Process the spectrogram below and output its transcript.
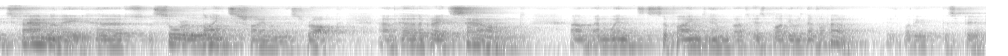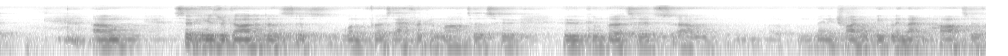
his family heard, saw a light shine on this rock and heard a great sound um, and went to find him, but his body was never found. His body disappeared. Um, So he is regarded as, as one of the first African martyrs who, who converted um, many tribal people in that part of,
